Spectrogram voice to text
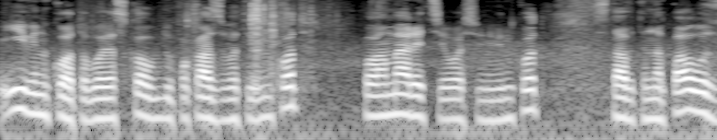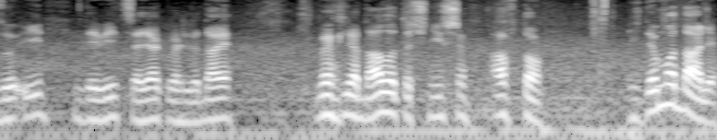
І він-код. Обов'язково буду показувати він-код по Америці. Ось він він-код. Ставте на паузу і дивіться, як виглядає, виглядало точніше авто. Йдемо далі.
